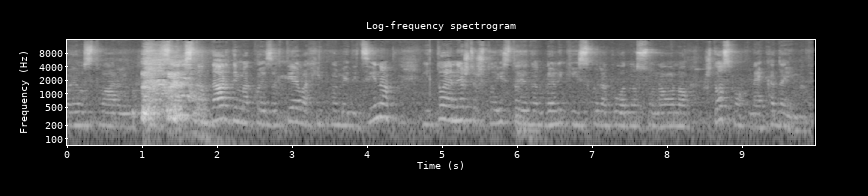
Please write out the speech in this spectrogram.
koje ostvaruju svim standardima koje zahtijeva hitna medicina i to je nešto što isto jedan veliki iskorak u odnosu na ono što smo nekada imali.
